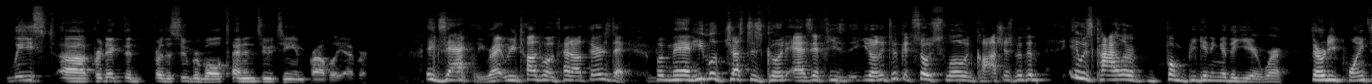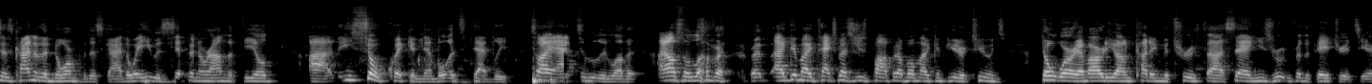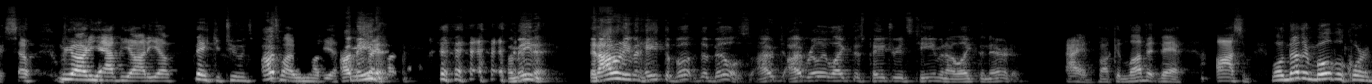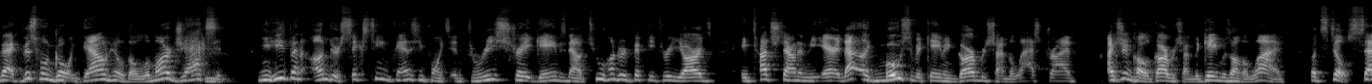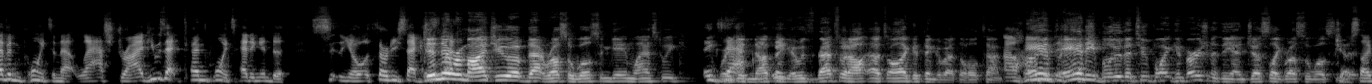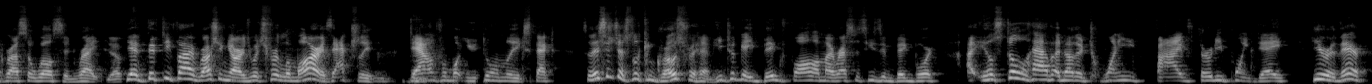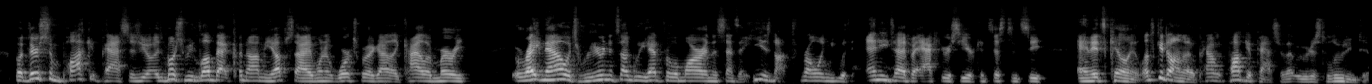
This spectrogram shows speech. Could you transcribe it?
least uh, predicted for the Super Bowl 10 and 2 team probably ever. Exactly, right? We talked about that on Thursday. But man, he looked just as good as if he's, you know, they took it so slow and cautious with him. It was Kyler from beginning of the year where 30 points is kind of the norm for this guy. The way he was zipping around the field. Uh, he's so quick and nimble. It's deadly. So I absolutely love it. I also love it. I get my text messages popping up on my computer tunes. Don't worry, I'm already on cutting the truth, uh, saying he's rooting for the Patriots here. So we already have the audio. Thank you, tunes. That's why we love you. I mean it. it. I mean it. And I don't even hate the the Bills. I I really like this Patriots team, and I like the narrative. I fucking love it there. Awesome. Well, another mobile quarterback. This one going downhill though. Lamar Jackson. I mean, he's been under 16 fantasy points in three straight games now. 253 yards, a touchdown in the air. That like most of it came in garbage time. The last drive. I shouldn't call it garbage time. The game was on the line, but still seven points in that last drive. He was at 10 points heading into you know 30 seconds. Didn't it remind you of that Russell Wilson game last week? Where he Exactly. did nothing. It was that's what I, that's all I could think about the whole time. A hundred And percent. and he blew the two point conversion at the end, just like Russell Wilson. just did. like Russell Wilson, right? Yep. He had 55 rushing yards, which for Lamar is actually mm-hmm. down from what you normally expect. So this is just looking gross for him. He took a big fall on my rest of season big board. I, he'll still have another 25, 30 point day here or there, but there's some pocket passes. You know, as much as we love that Konami upside when it works for a guy like Kyler Murray, right now it's rearing its ugly head for Lamar in the sense that he is not throwing with any type of accuracy or consistency, and it's killing it. Let's get on the pocket passer that we were just alluding to.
